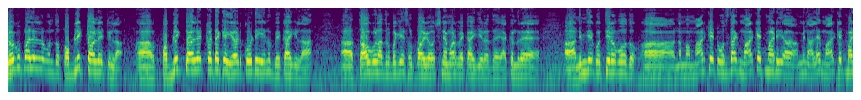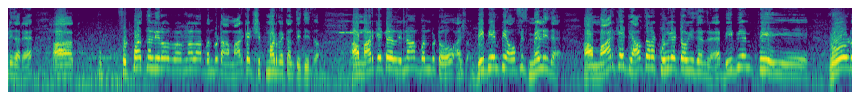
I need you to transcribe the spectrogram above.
ಜೋಗುಪಾಳ್ಯಲ್ಲಿ ಒಂದು ಪಬ್ಲಿಕ್ ಟಾಯ್ಲೆಟ್ ಇಲ್ಲ. ಪಬ್ಲಿಕ್ ಟಾಯ್ಲೆಟ್ ಕಟ್ಟಕ್ಕೆ ಎರಡು ಕೋಟಿ ಏನು ಬೇಕಾಗಿಲ್ಲ. ತಾವುಗಳು ಅದ್ರ ಬಗ್ಗೆ ಸ್ವಲ್ಪ ಯೋಚನೆ ಮಾಡಬೇಕಾಗಿರೋದೆ. ಯಾಕಂದ್ರೆ ನಿಮಗೆ ಗೊತ್ತಿರಬಹುದು ನಮ್ಮ ಮಾರ್ಕೆಟ್ ಹೊಸದಾಗಿ ಮಾರ್ಕೆಟ್ ಮಾಡಿ ಐ ಮೀನ್ ಅಲ್ಲೇ ಮಾರ್ಕೆಟ್ ಮಾಡಿದ್ದಾರೆ. ಫುಟ್ಪಾತ್ನಲ್ಲಿರೋರ್ನೆಲ್ಲ ಬಂದ್ಬಿಟ್ಟು ಆ ಮಾರ್ಕೆಟ್ ಶಿಫ್ಟ್ ಮಾಡ್ಬೇಕಂತಿದ್ದು ಆ ಮಾರ್ಕೆಟಲ್ಲಿ ಇನ್ನ ಬಂದ್ಬಿಟ್ಟು B B M P office ಮೇಲಿದೆ. ಆ ಮಾರ್ಕೆಟ್ ಯಾವ ತರ ಕುಲ್ಗೆಟ್ ಹೋಗಿದೆ ಅಂದ್ರೆ B B M P road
